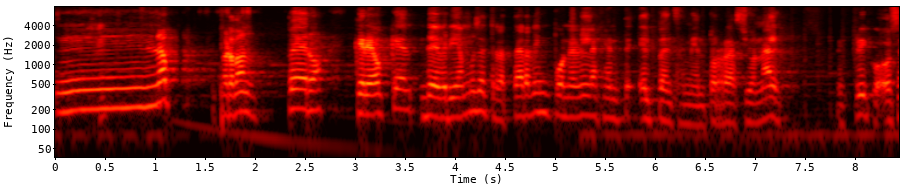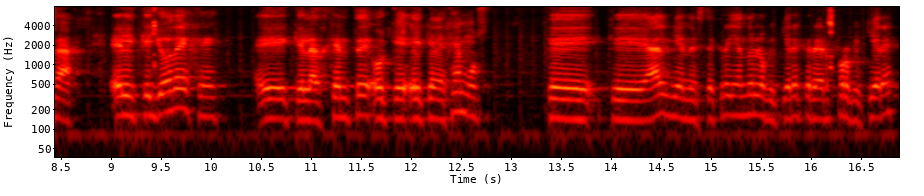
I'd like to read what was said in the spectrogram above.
Mm, No, perdón, pero creo que deberíamos de tratar de imponerle a la gente el pensamiento racional. ¿Me explico? O sea, el que yo deje eh, que la gente, o que el que dejemos que, que alguien esté creyendo en lo que quiere creer porque quiere,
